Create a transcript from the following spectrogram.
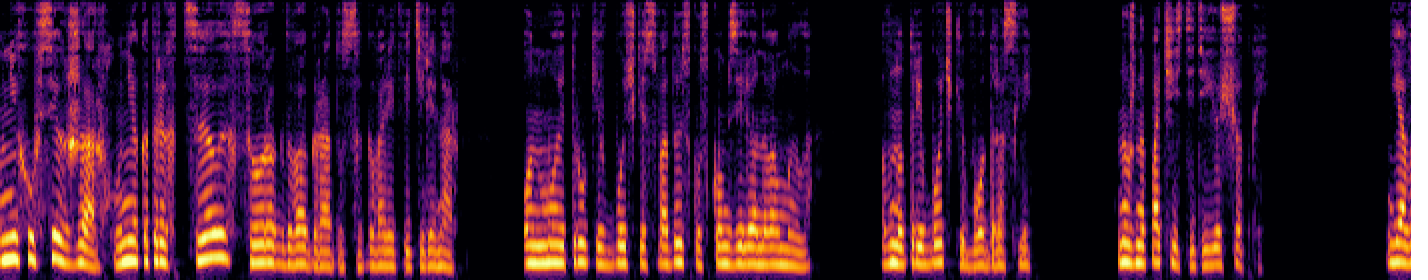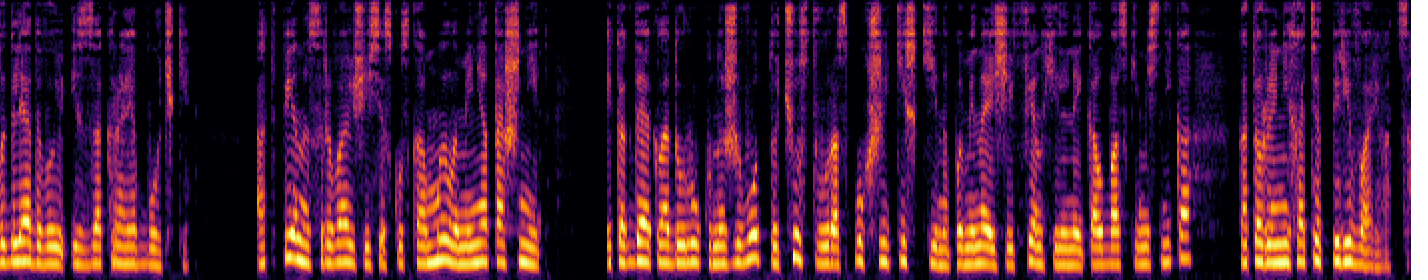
«У них у всех жар, у некоторых целых 42 градуса», — говорит ветеринар. Он моет руки в бочке с водой с куском зеленого мыла. Внутри бочки водоросли. Нужно почистить ее щеткой. Я выглядываю из-за края бочки. От пены, срывающейся с куска мыла, меня тошнит, и когда я кладу руку на живот, то чувствую распухшие кишки, напоминающие фенхельные колбаски мясника, которые не хотят перевариваться.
